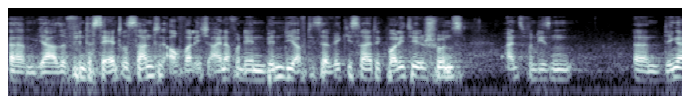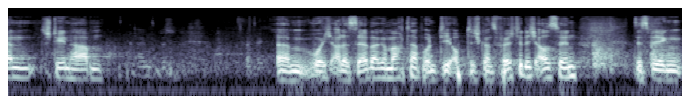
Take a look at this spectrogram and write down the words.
ähm, ja, also ich finde das sehr interessant, auch weil ich einer von denen bin, die auf dieser Wiki-Seite Quality Assurance eins von diesen äh, Dingern stehen haben, ähm, wo ich alles selber gemacht habe und die optisch ganz fürchterlich aussehen. Deswegen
